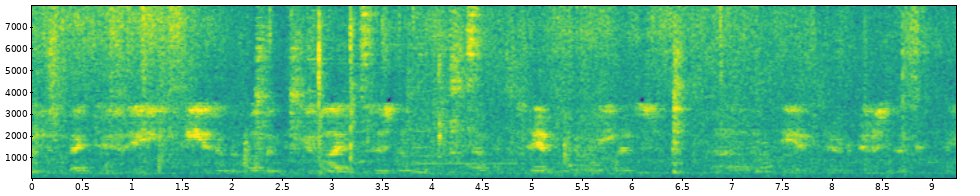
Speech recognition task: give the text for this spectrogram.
with respect to the ease of the public to utilize the system, uh, staff convenience, uh, and uh, reduce the the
